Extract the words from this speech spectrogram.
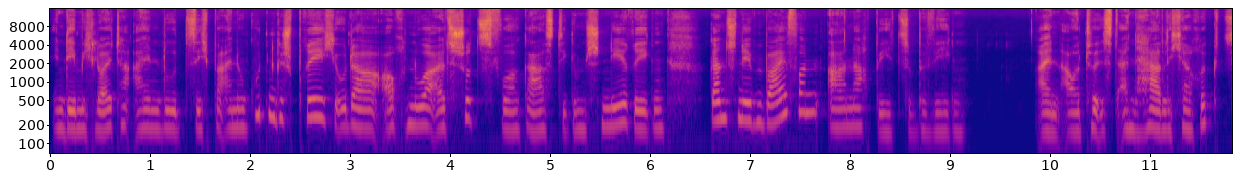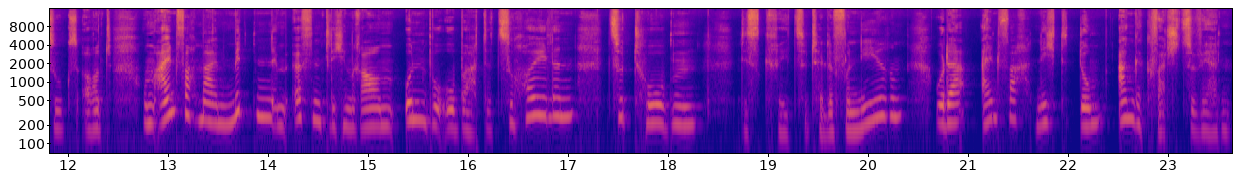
in dem ich Leute einlud, sich bei einem guten Gespräch oder auch nur als Schutz vor garstigem Schneeregen ganz nebenbei von A nach B zu bewegen. Ein Auto ist ein herrlicher Rückzugsort, um einfach mal mitten im öffentlichen Raum unbeobachtet zu heulen, zu toben, diskret zu telefonieren oder einfach nicht dumm angequatscht zu werden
